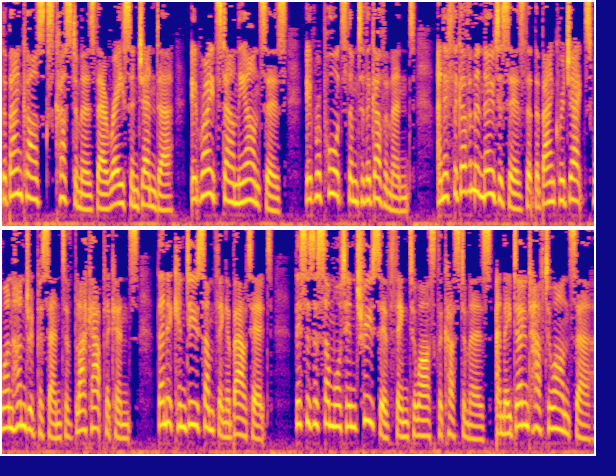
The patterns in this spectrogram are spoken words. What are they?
The bank asks customers their race and gender, it writes down the answers, it reports them to the government, and if the government notices that the bank rejects 100% of black applicants, then it can do something about it. This is a somewhat intrusive thing to ask the customers, and they don't have to answer.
